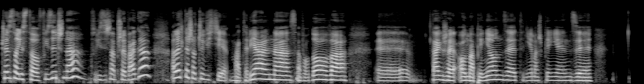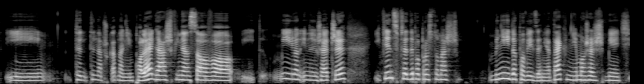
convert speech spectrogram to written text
często jest to fizyczna, fizyczna przewaga, ale też oczywiście materialna, zawodowa. E, Także on ma pieniądze, ty nie masz pieniędzy, i ty, ty na przykład na nim polegasz finansowo i milion innych rzeczy, i więc wtedy po prostu masz mniej do powiedzenia, tak? Nie możesz mieć,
